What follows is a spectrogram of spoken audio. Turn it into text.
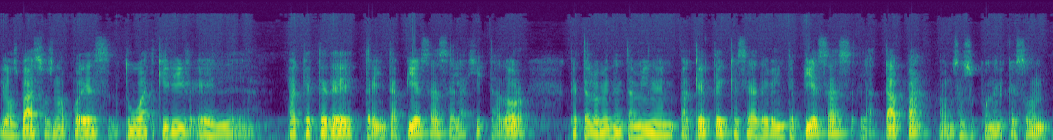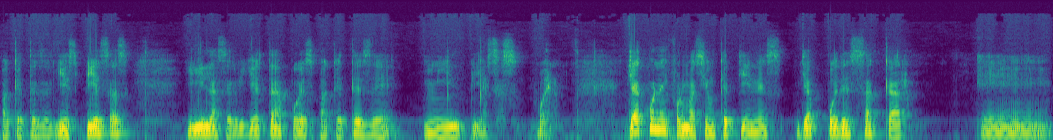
los vasos, ¿no? Puedes tú adquirir el, paquete de 30 piezas, el agitador, que te lo venden también en paquete, que sea de 20 piezas, la tapa, vamos a suponer que son paquetes de 10 piezas, y la servilleta, pues paquetes de 1000 piezas. Bueno, ya con la información que tienes, ya puedes sacar eh,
